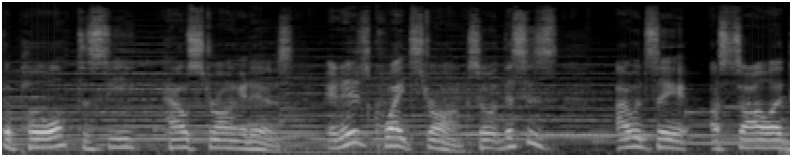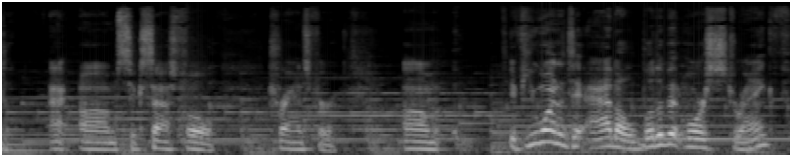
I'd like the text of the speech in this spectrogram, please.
the pole to see how strong it is. It is quite strong. So this is, I would say, a solid, um, successful transfer. Um, if you wanted to add a little bit more strength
